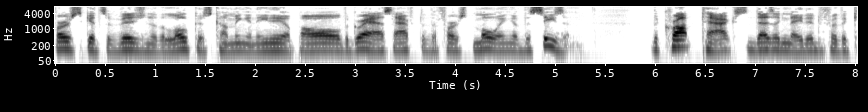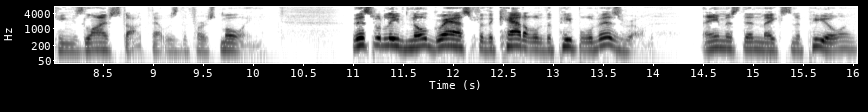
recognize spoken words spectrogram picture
first gets a vision of the locust coming and eating up all the grass after the first mowing of the season. The crop tax designated for the king's livestock. That was the first mowing. This would leave no grass for the cattle of the people of Israel. Amos then makes an appeal,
